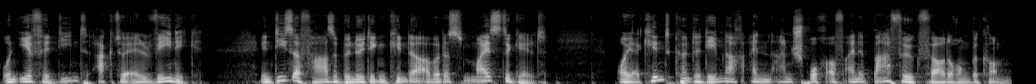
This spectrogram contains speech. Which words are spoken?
und ihr verdient aktuell wenig. In dieser Phase benötigen Kinder aber das meiste Geld. Euer Kind könnte demnach einen Anspruch auf eine BAföG-Förderung bekommen.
